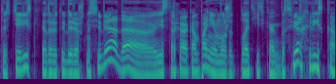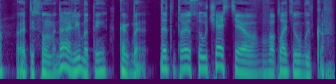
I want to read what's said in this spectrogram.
То есть те риски, которые ты берешь на себя, да, и страховая компания может платить как бы сверх риска этой суммы, да, либо ты как бы это твое соучастие в оплате убытков.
